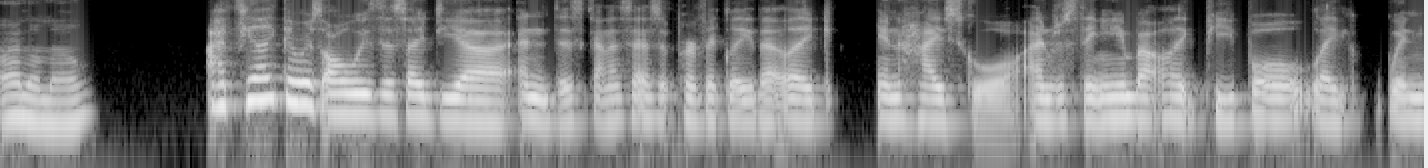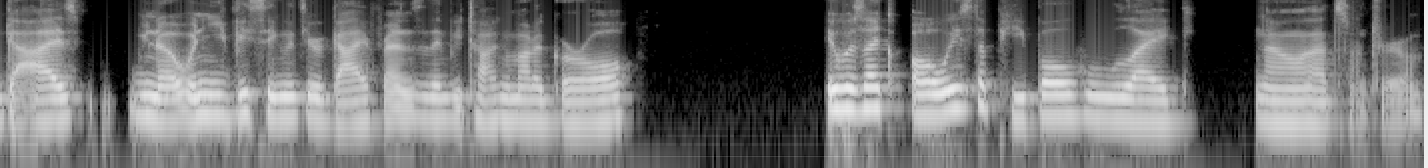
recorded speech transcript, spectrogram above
I don't know. I feel like there was always this idea, and this kind of says it perfectly, that like in high school, I'm just thinking about like people, like when guys, you know, when you'd be sitting with your guy friends and they'd be talking about a girl, it was like always the people who like, no, that's not true.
